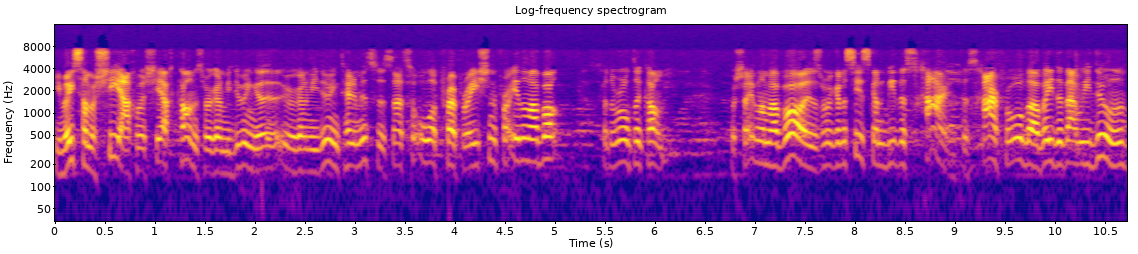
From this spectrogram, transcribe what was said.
Yemei Mashiach, when Mashiach comes. We're going to be doing. Uh, we're going to be doing Tatum Mitzvahs. That's all a preparation for Olam Haba, for the world to come. What Olam Haba is we're going to see it's going to be the schar, the schar for all the avodah that we do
